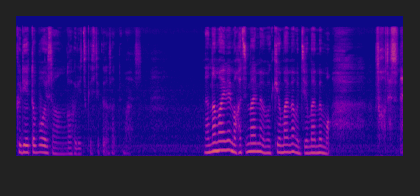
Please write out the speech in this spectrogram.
クリエイトボーイさんが振り付けしてくださってます7枚目も8枚目も9枚目も10枚目も。そうですね。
